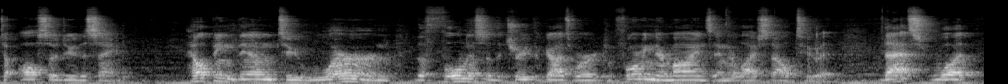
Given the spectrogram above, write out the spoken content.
to also do the same. Helping them to learn the fullness of the truth of God's Word, conforming their minds and their lifestyle to it. That's what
